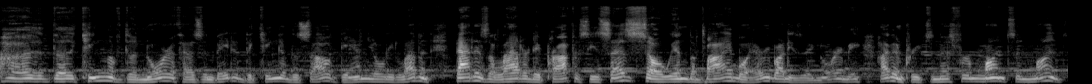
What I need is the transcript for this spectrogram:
Uh, the king of the north has invaded the king of the south, Daniel 11. That is a latter day prophecy. It says so in the Bible. Everybody's ignoring me. I've been preaching this for months and months.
